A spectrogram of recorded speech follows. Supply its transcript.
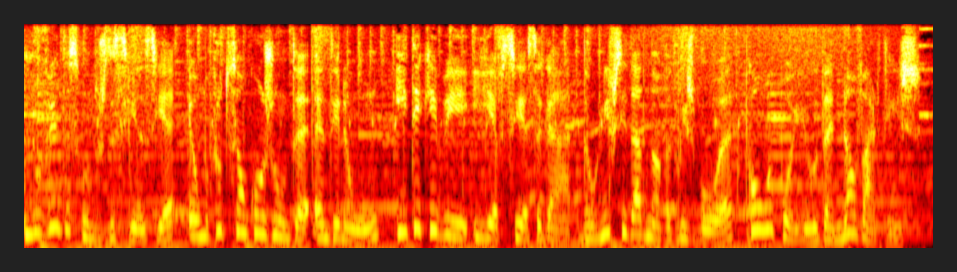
90 Segundos de Ciência é uma produção conjunta Antena 1, ITQB e FCSH da Universidade Nova de Lisboa, com o apoio da Nova Artis.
